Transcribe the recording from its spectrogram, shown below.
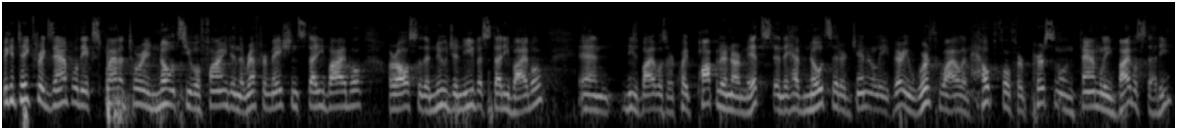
We can take, for example, the explanatory notes you will find in the Reformation Study Bible or also the New Geneva Study Bible. And these Bibles are quite popular in our midst and they have notes that are generally very worthwhile and helpful for personal and family Bible study.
